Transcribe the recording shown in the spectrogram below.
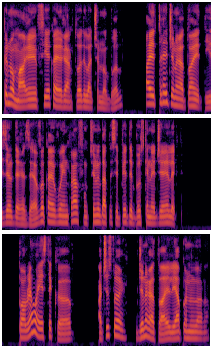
Prin urmare, fiecare reactor de la Cernobâl are trei generatoare diesel de rezervă care vor intra în funcțiune dacă se pierde brusc energie electrică. Problema este că acestor generatoare le ia, până la,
